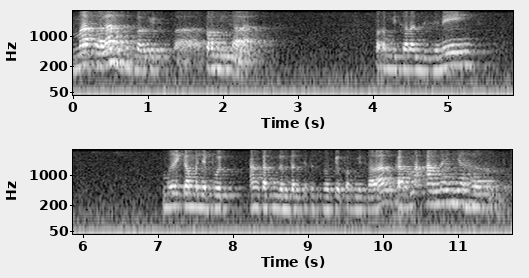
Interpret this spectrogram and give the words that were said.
masalah sebagai uh, permisalan. Permisalan di sini mereka menyebut angka 19 itu sebagai permisalan karena anehnya hal tersebut.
